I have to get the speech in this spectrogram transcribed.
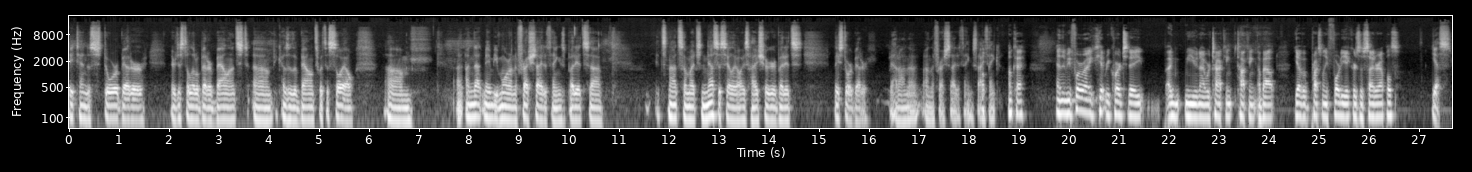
they tend to store better they're just a little better balanced um, because of the balance with the soil. Um, and that may be more on the fresh side of things, but it's uh, it's not so much necessarily always high sugar, but it's they store better out on the on the fresh side of things. I okay. think. Okay. And then before I hit record today, I, you and I were talking talking about you have approximately forty acres of cider apples. Yes.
